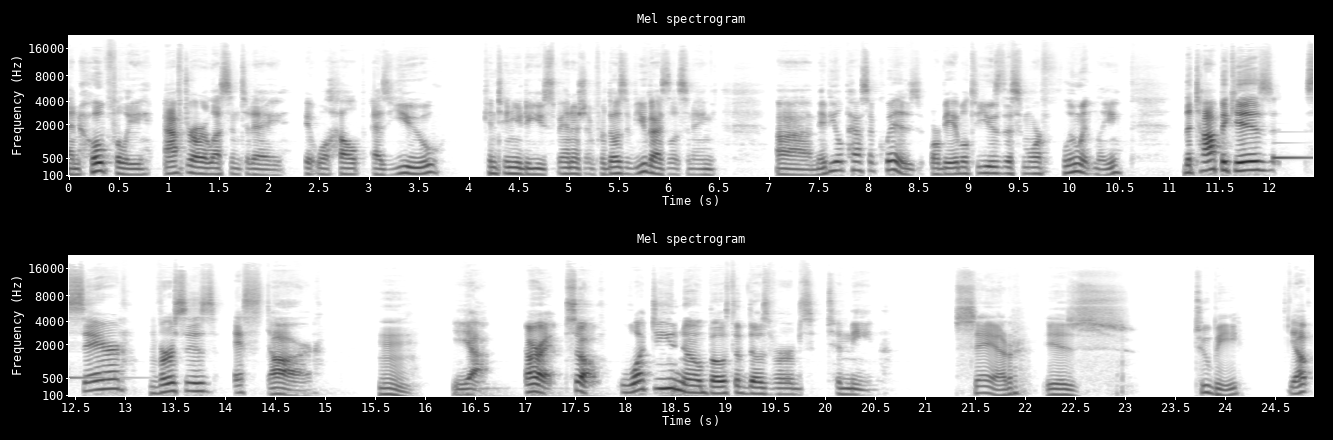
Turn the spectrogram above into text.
And hopefully, after our lesson today, it will help as you continue to use Spanish. And for those of you guys listening, uh, maybe you'll pass a quiz or be able to use this more fluently. The topic is ser versus estar. Hmm. Yeah. All right. So, what do you know both of those verbs to mean? Ser is to be, Yep.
